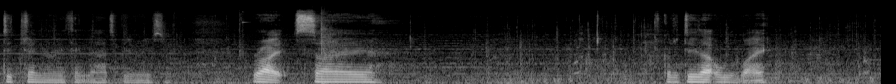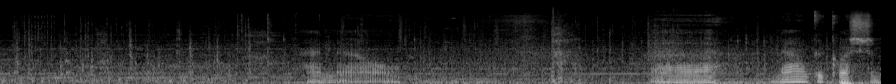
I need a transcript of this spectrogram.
did genuinely think there had to be a reason. Right, so I've got to do that all the way. And now uh now good question.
